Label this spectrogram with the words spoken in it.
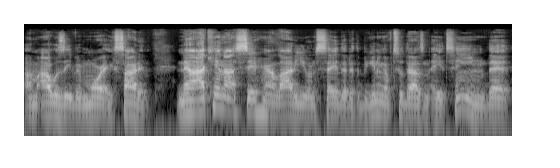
um, I was even more excited. Now I cannot sit here and lie to you and say that at the beginning of 2018 that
